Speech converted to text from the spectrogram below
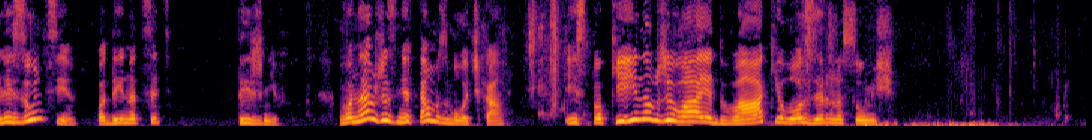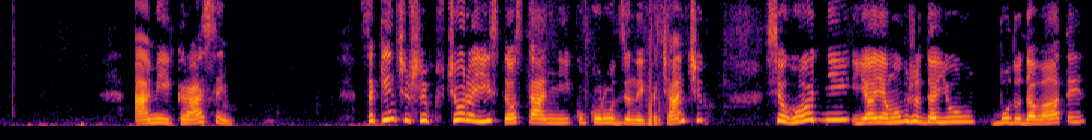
Лізуньці 11 тижнів. Вона вже знята з молочка і спокійно вживає 2 кіло зерносуміші. А мій красень, закінчивши вчора їсти останній кукурудзяний качанчик, сьогодні я йому вже даю, буду давати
